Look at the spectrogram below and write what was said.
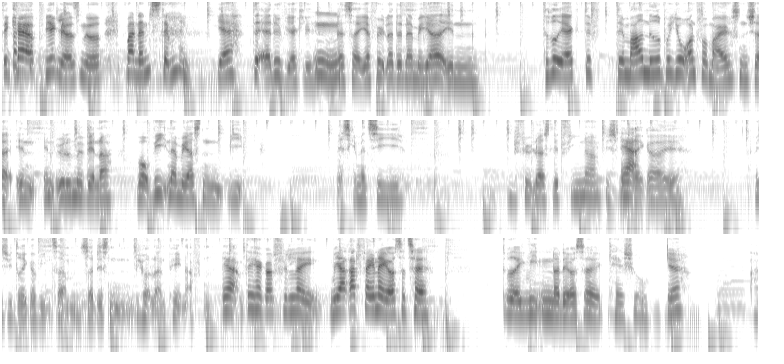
Det kan virkelig også noget. Det var en anden stemning. Ja, det er det virkelig. Mhm. Altså, jeg føler, den er mere en... Det ved jeg ikke. Det, det er meget nede på jorden for mig, synes jeg, en, en øl med venner. Hvor vin er mere sådan... Vi, hvad skal man sige? Vi føler os lidt finere, hvis vi Ja. drikker... Øh, hvis vi drikker vin sammen, så er det sådan, vi holder en pæn aften. Ja, det kan jeg godt følge af. Men jeg er ret fan af også at tage, du ved ikke, vinen, når det også er casual. Ja, Ej,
